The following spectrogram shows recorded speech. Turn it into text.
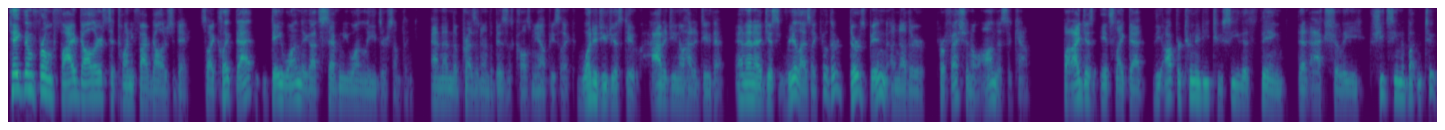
take them from five dollars to twenty five dollars a day. So I clicked that day one, they got seventy one leads or something. And then the president of the business calls me up. He's like, "What did you just do? How did you know how to do that?" And then I just realized, like, yo, there there's been another professional on this account, but I just it's like that the opportunity to see the thing that actually she'd seen the button too,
